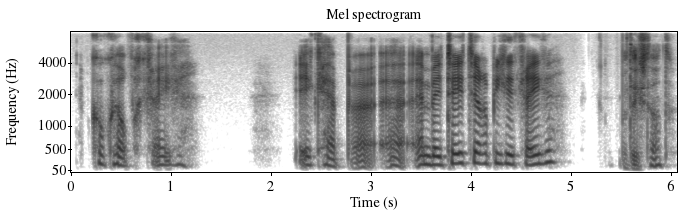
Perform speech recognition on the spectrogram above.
heb ik ook hulp gekregen. Ik heb eh, eh, MBT-therapie gekregen. Wat is dat?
